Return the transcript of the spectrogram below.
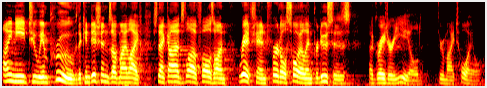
I need to improve the conditions of my life so that God's love falls on rich and fertile soil and produces a greater yield through my toil.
